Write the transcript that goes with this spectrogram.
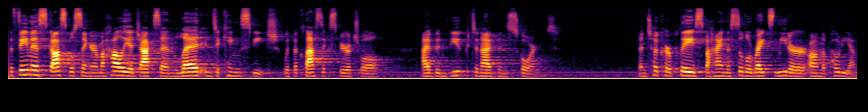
the famous gospel singer Mahalia Jackson led into King's speech with the classic spiritual, I've been buked and I've been scorned, then took her place behind the civil rights leader on the podium.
